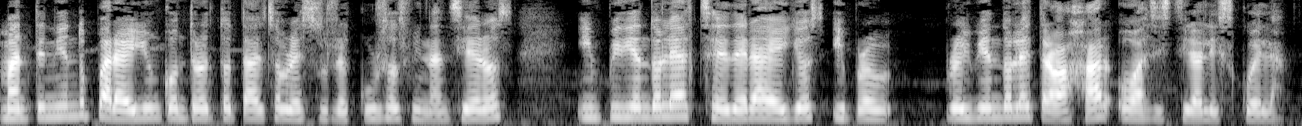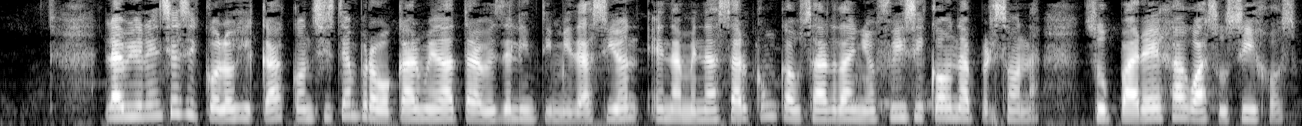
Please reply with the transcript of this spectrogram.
manteniendo para ello un control total sobre sus recursos financieros, impidiéndole acceder a ellos y prohibiéndole trabajar o asistir a la escuela. La violencia psicológica consiste en provocar miedo a través de la intimidación, en amenazar con causar daño físico a una persona, su pareja o a sus hijos,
